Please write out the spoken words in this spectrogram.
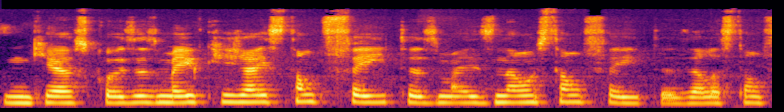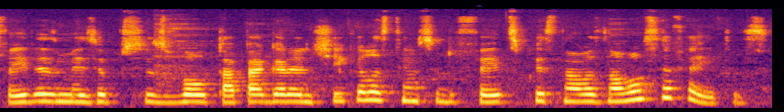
Sim. Em que as coisas meio que já estão feitas, mas não estão feitas. Elas estão feitas, mas eu preciso voltar para garantir que elas tenham sido feitas, porque senão elas não vão ser feitas.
